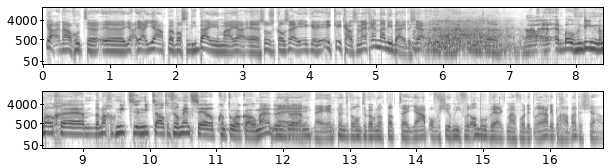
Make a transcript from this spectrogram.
Ja, nou goed, uh, ja, ja, Jaap was er niet bij. Maar ja, uh, zoals ik al zei, ik, ik, ik hou zijn agenda niet bij. Dus ja, ja en bovendien, er, mogen, er mag ook niet, niet al te veel mensen op kantoor komen. Hè? Dus, nee, nee, en het punt wel natuurlijk ook nog dat Jaap officieel niet voor de omroep werkt, maar voor dit radioprogramma. Dus ja,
